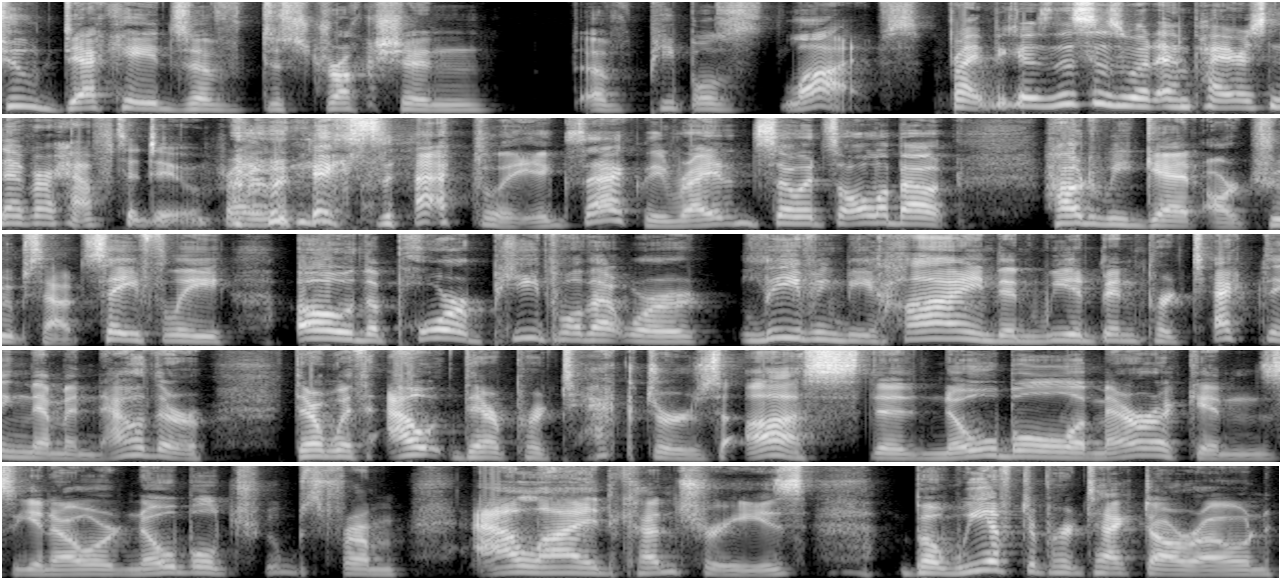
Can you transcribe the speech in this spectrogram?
two decades of destruction of people's lives. Right, because this is what empires never have to do, right? exactly, exactly, right? And so it's all about how do we get our troops out safely? Oh, the poor people that were leaving behind and we had been protecting them and now they're they're without their protectors, us, the noble Americans, you know, or noble troops from allied countries, but we have to protect our own.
